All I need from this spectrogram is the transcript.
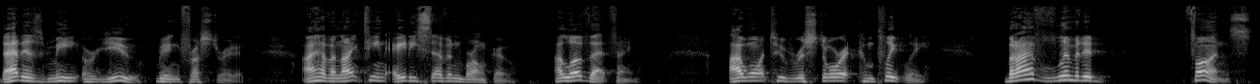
That is me or you being frustrated. I have a 1987 Bronco. I love that thing. I want to restore it completely, but I have limited funds.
